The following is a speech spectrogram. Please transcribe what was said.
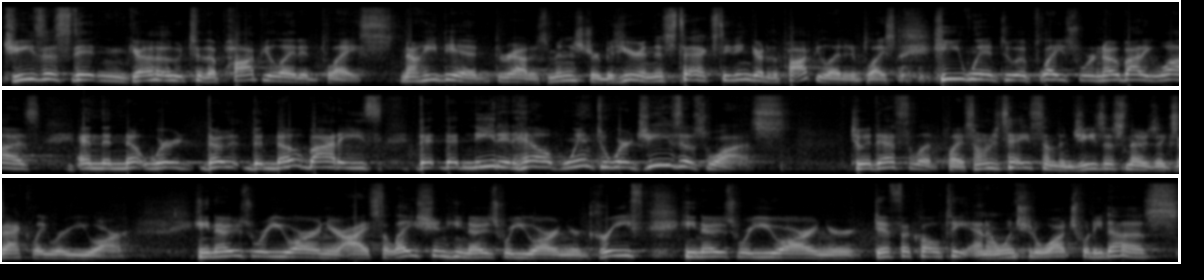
Jesus didn't go to the populated place. Now, he did throughout his ministry, but here in this text, he didn't go to the populated place. He went to a place where nobody was, and the, no, where the, the nobodies that, that needed help went to where Jesus was, to a desolate place. I want to tell you something Jesus knows exactly where you are. He knows where you are in your isolation. He knows where you are in your grief. He knows where you are in your difficulty. And I want you to watch what he does.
